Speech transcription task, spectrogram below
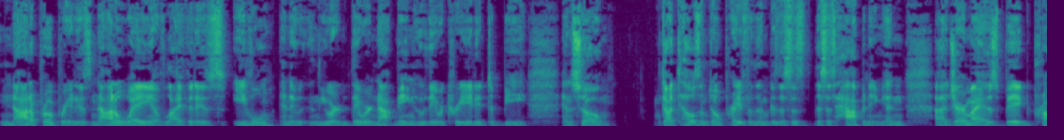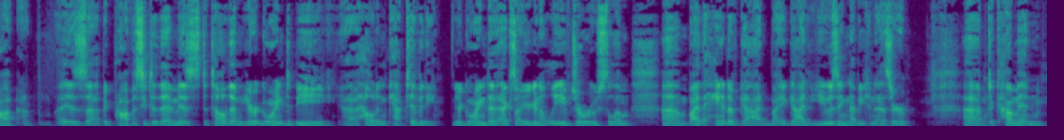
not appropriate. It is not a way of life. It is evil, and, it, and you were they were not being who they were created to be, and so God tells them, "Don't pray for them because this is this is happening." And uh, Jeremiah's big pro his a big prophecy to them is to tell them, "You're going to be uh, held in captivity. You're going to exile. You're going to leave Jerusalem um, by the hand of God, by God using Nebuchadnezzar um, to come in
